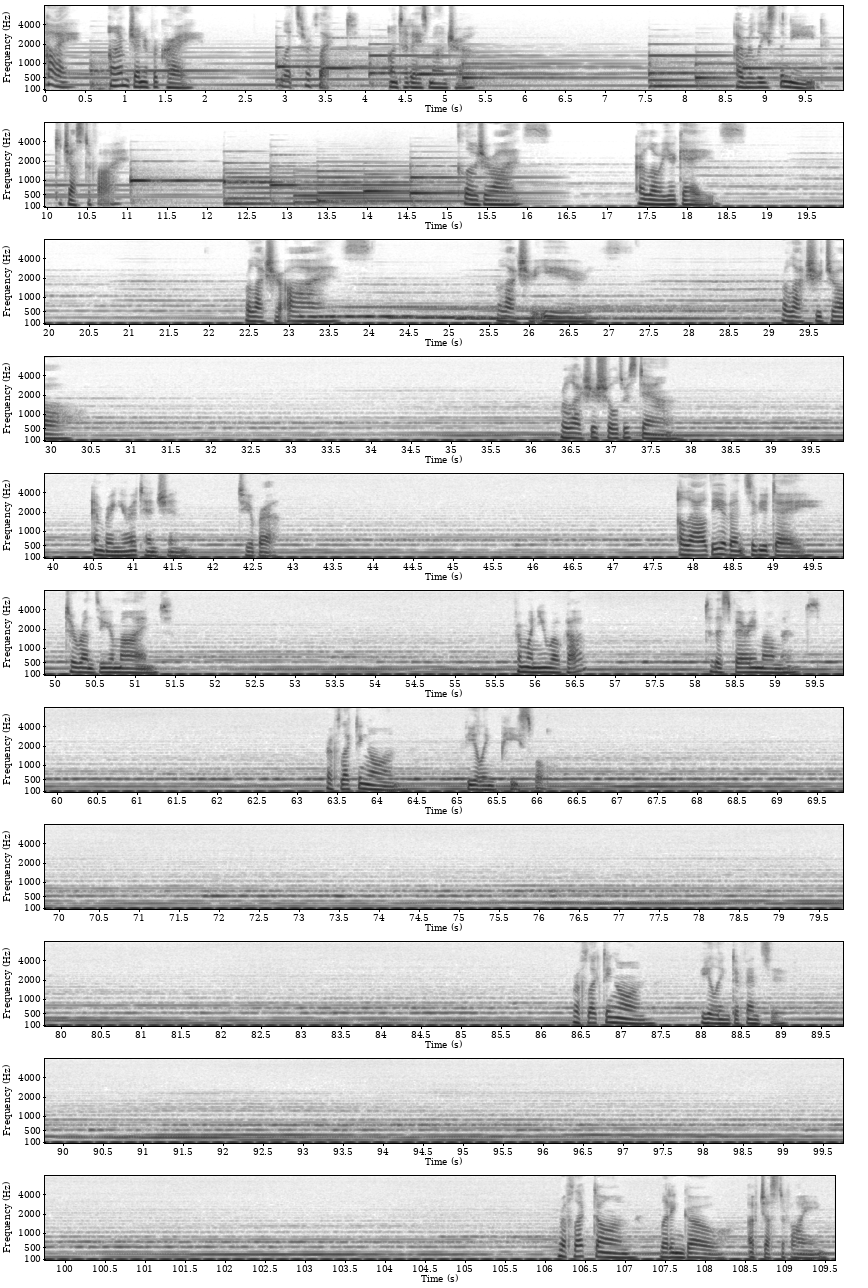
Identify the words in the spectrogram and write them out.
Hi, I'm Jennifer Cray. Let's reflect on today's mantra. I release the need to justify. Close your eyes or lower your gaze. Relax your eyes, relax your ears, relax your jaw. Relax your shoulders down and bring your attention to your breath. Allow the events of your day to run through your mind. From when you woke up to this very moment, reflecting on feeling peaceful. reflecting on feeling defensive. Reflect on letting go of justifying.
